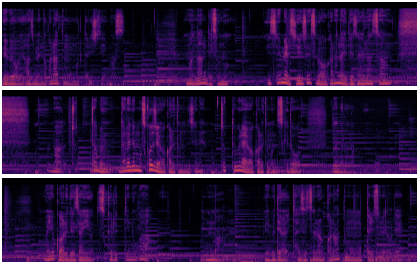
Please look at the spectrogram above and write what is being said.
Web を始めるのかなとも思ったりしています。まあなんでその SML、CSS がわからないデザイナーさんまあちょっと多分誰でも少しはわかると思うんですよね。ちょっとぐらいわかると思うんですけどなんだろうな、まあ、よくあるデザインを作るっていうのがまあウェブでは大切なのかなとも思ったりするので。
